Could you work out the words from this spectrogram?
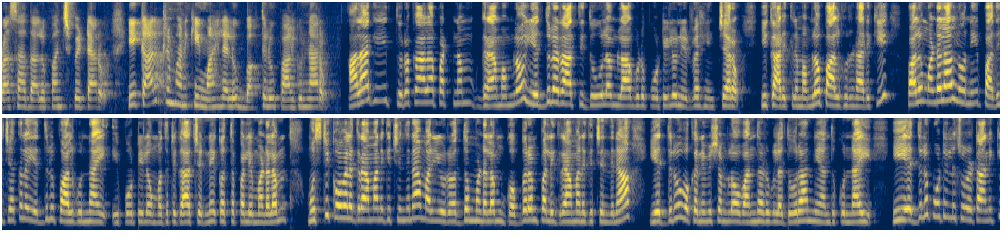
ప్రసాదాలు పంచిపెట్టారు. ఈ కార్యక్రమానికి మహిళలు భక్తులు పాల్గొన్నారు. అలాగే తురకాలపట్నం గ్రామంలో ఎద్దుల రాతి దూలం లాగుడు పోటీలు నిర్వహించారు. ఈ కార్యక్రమంలో పాల్గొనడానికి పలు మండలాల్లోని పది జతల ఎద్దులు పాల్గొన్నాయి. ఈ పోటీలో మొదటగా చెన్నై కొత్తపల్లి మండలం ముష్టికోవల గ్రామానికి చెందిన మరియు రొద్దం మండలం గొబ్బరంపల్లి గ్రామానికి చెందిన ఎద్దులు ఒక నిమిషంలో వంద అడుగుల దూరాన్ని అందుకున్నాయి. ఈ ఎద్దుల పోటీలు చూడటానికి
